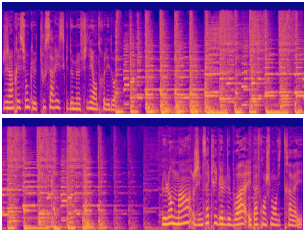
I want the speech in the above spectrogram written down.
j'ai l'impression que tout ça risque de me filer entre les doigts. Le lendemain, j'ai une sacrée gueule de bois et pas franchement envie de travailler.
